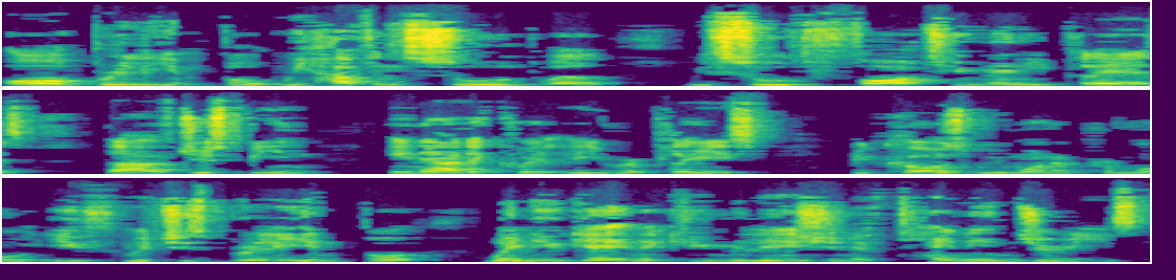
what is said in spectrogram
are brilliant, but we haven't sold well. We've sold far too many players that have just been inadequately replaced because we want to promote youth, which is brilliant. But when you get an accumulation of 10 injuries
